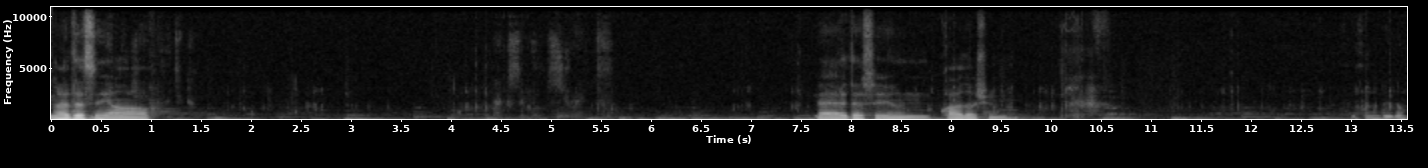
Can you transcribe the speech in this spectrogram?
Neredesin ya? Neredesin kardeşim? Sesini duydum.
